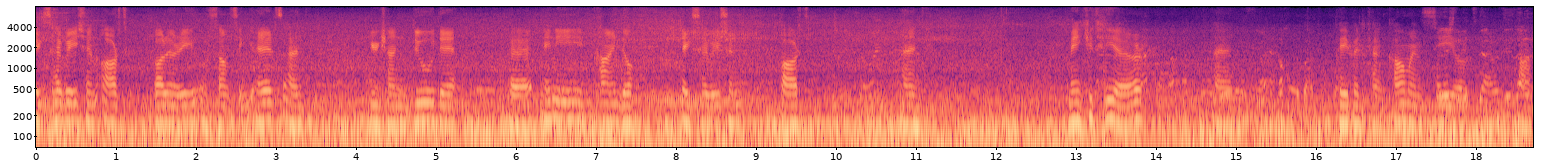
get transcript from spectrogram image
exhibition art gallery or something else, and you can do the any kind of exhibition art and make it here. And people can come and see your art.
